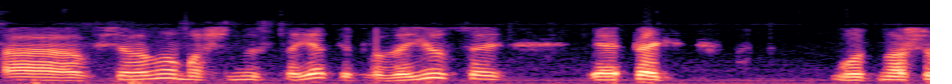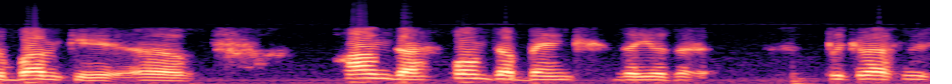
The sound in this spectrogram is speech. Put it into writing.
а все равно машины стоят и продаются. И опять вот наши банки, э, Honda, Honda Bank дает прекрасные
